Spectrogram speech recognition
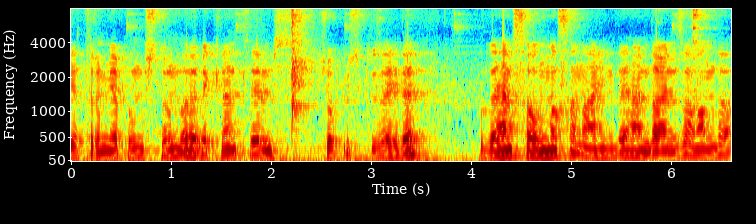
yatırım yapılmış durumda ve beklentilerimiz çok üst düzeyde. Burada hem savunma sanayinde hem de aynı zamanda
